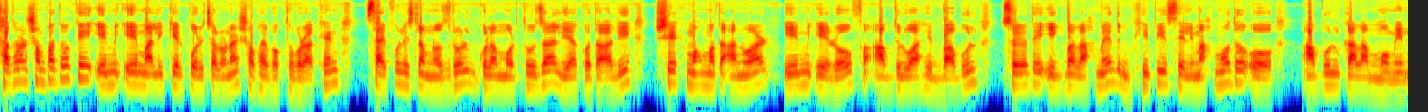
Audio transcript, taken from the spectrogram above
সাধারণ সম্পাদক এম এ মালিকের পরিচালনায় সভায় বক্তব্য রাখেন সাইফুল ইসলাম নজরুল, গোলাম মর্তুজা, লিয়াকত আলী, শেখ মোহাম্মদ আনোয়ার, এম এ রৌফ, আব্দুল ওয়াহিদ বাবুল, সৈয়দে ইকবাল আহমেদ, ভিপি সেলিম আহমদ ও Abul Kalam Momin.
